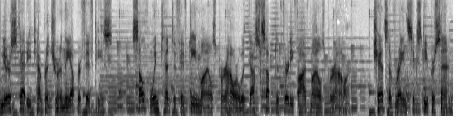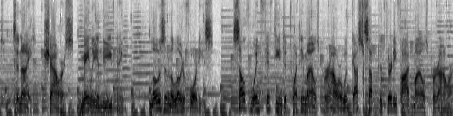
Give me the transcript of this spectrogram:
Near steady temperature in the upper 50s. South wind 10 to 15 miles per hour with gusts up to 35 miles per hour. Chance of rain 60%. Tonight, showers, mainly in the evening. Lows in the lower 40s. South wind 15 to 20 miles per hour with gusts up to 35 miles per hour,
